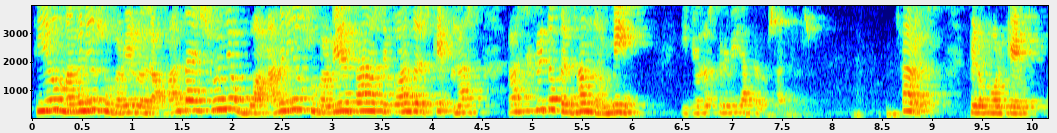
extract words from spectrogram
tío, me ha venido súper bien lo de la falta de sueño, buah, me ha venido súper bien, tal, no sé cuánto, es que lo has, lo has escrito pensando en mí. Y yo lo escribí hace dos años, ¿sabes? Pero porque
